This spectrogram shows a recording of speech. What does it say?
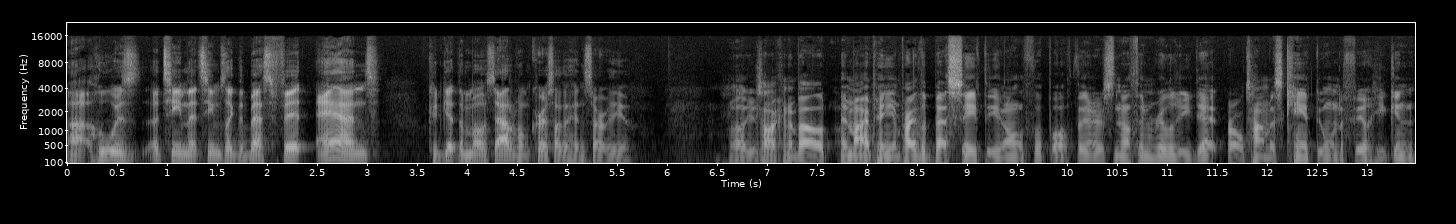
uh, who is a team that seems like the best fit and could get the most out of him? Chris, I'll go ahead and start with you. Well, you're talking about, in my opinion, probably the best safety in all of football. There's nothing really that Earl Thomas can't do on the field. He can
